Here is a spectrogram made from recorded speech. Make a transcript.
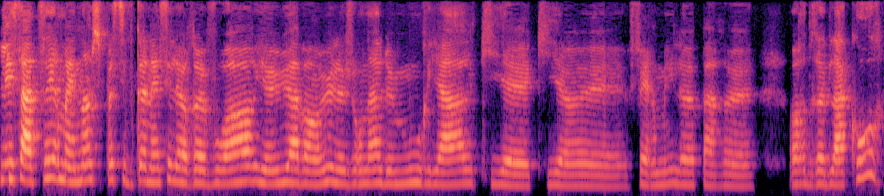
Les satires, maintenant, je ne sais pas si vous connaissez le revoir. Il y a eu avant eux le journal de Montréal qui, qui a fermé là, par ordre de la cour.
